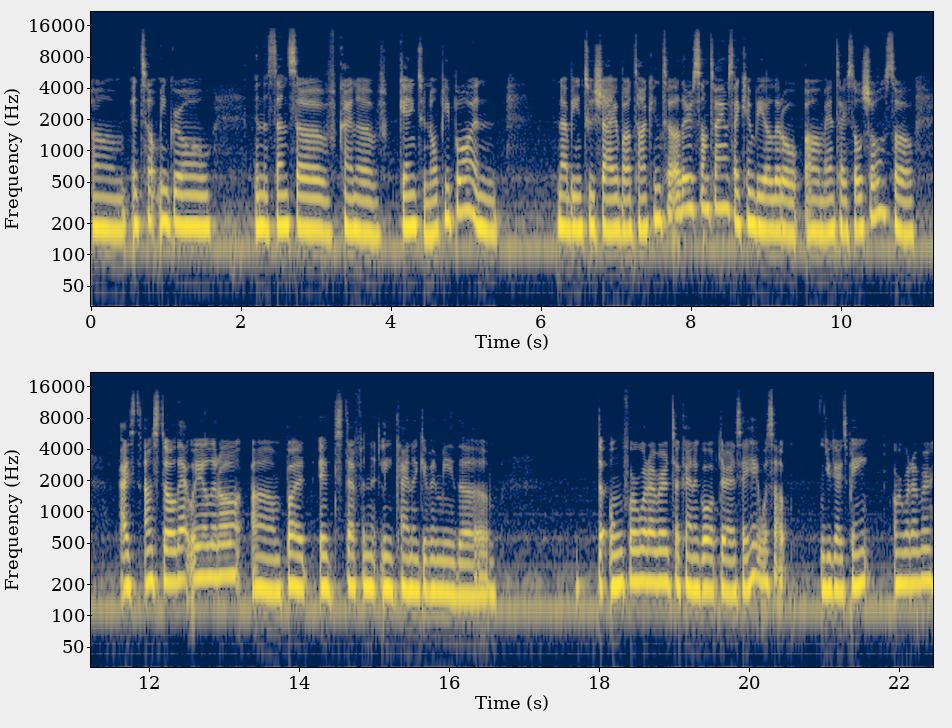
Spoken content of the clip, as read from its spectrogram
Um, it's helped me grow in the sense of kind of getting to know people and not being too shy about talking to others. Sometimes I can be a little um, antisocial, so I, I'm still that way a little. Um, but it's definitely kind of given me the the oomph or whatever to kind of go up there and say, "Hey, what's up? You guys paint or whatever."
